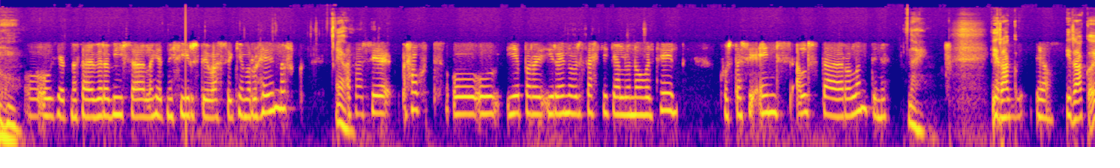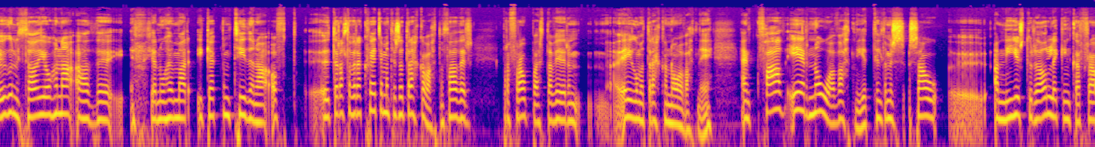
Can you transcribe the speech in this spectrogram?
og, og hérna það er verið að vísa alveg hérna í sírustu vass sem kemur úr heiðmörk Já. að það sé hátt og, og ég bara í raun og verið þekki ekki alveg nóg vel til hvort það sé eins allstaðar á landinu. Nei. Ég rak, ég rak augunni það, Jóhanna, að eh, já, nú hefur maður í gegnum tíðina oft, þetta er alltaf verið að hvetja mann til þess að drekka vatn og það er bara frábært að við erum, eigum að drekka nóga vatni. En hvað er nóga vatni? Ég til dæmis sá uh, að nýjustur ráðleggingar frá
